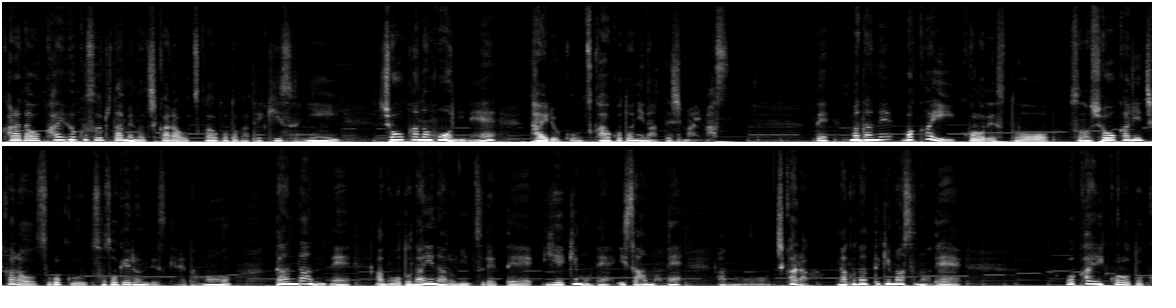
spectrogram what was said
体を回復するための力を使うことができずに消化の方にね体力を使うことになってしまいます。でまだね若い頃ですとその消化に力をすごく注げるんですけれどもだんだんねあの大人になるにつれて胃液もね胃酸もねあの力がなくなってきますので若い頃と比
